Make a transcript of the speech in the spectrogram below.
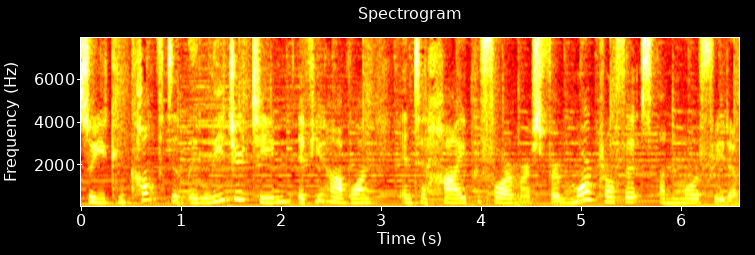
so you can confidently lead your team, if you have one, into high performers for more profits and more freedom.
